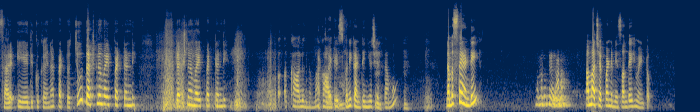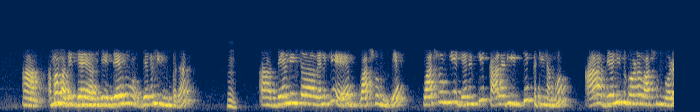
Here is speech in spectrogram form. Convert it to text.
సరే ఏ దిక్కుకైనా పెట్టొచ్చు. దక్షిణం వైపు పెట్టండి. దక్షిణం వైపు పెట్టండి. కాల్ ఉందమ్మా కాల్ తీసుకొని కంటిన్యూ చేద్దాము. నమస్తే అండి. నమస్తే అమ్మా. చెప్పండి మీ సందేహం ఏంటో. ఆ, అమ్మ మాది దేవుడు దేవుని ఉంది కదా. దేవుని వెనకే వాష్రూమ్ ఉంది. వాష్రూమ్కి దేవునికి కాలడి ఇచ్చి కట్టినాము. దేనికి కూడా వాష్రూమ్ కూడా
